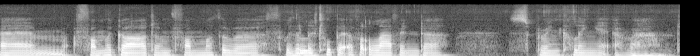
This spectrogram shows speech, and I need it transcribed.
um, from the garden from Mother Earth with a little bit of lavender, sprinkling it around.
